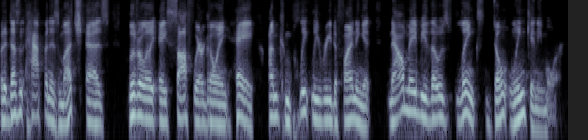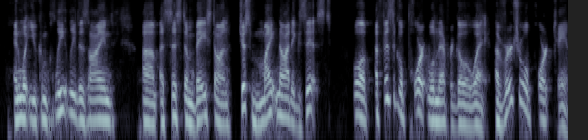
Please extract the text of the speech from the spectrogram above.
but it doesn't happen as much as literally a software going, "Hey, I'm completely redefining it." Now maybe those links don't link anymore, and what you completely designed um, a system based on just might not exist. Well, a, a physical port will never go away. A virtual port can,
